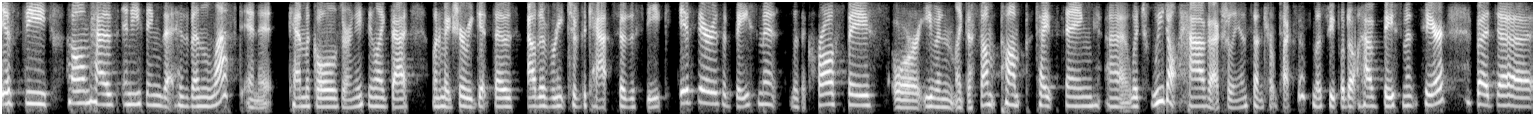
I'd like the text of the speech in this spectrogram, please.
If the home has anything that has been left in it, chemicals or anything like that, want to make sure we get those out of reach of the cat, so to speak. If there is a basement with a crawl space or even like a sump pump type thing, uh, which we don't have actually in Central Texas. Most people don't have basements here, but uh,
